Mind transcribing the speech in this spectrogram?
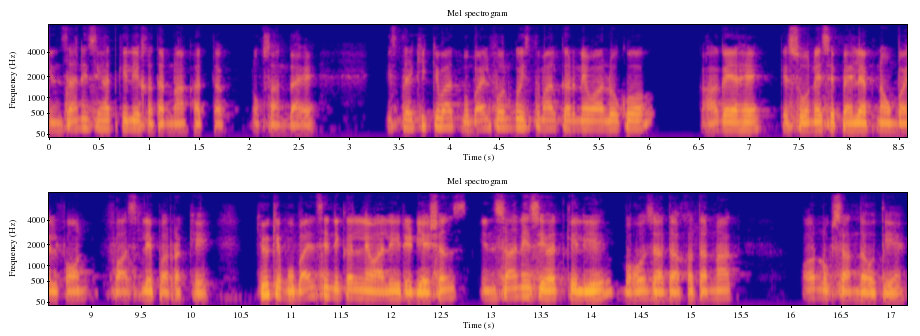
इंसानी सेहत के लिए ख़तरनाक हद तक नुकसानदा है। इस तहकीक के बाद मोबाइल फ़ोन को इस्तेमाल करने वालों को कहा गया है कि सोने से पहले अपना मोबाइल फ़ोन फासले पर रखें, क्योंकि मोबाइल से निकलने वाली रेडिएशंस इंसानी सेहत के लिए बहुत ज़्यादा ख़तरनाक और नुकसानदा होती है।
